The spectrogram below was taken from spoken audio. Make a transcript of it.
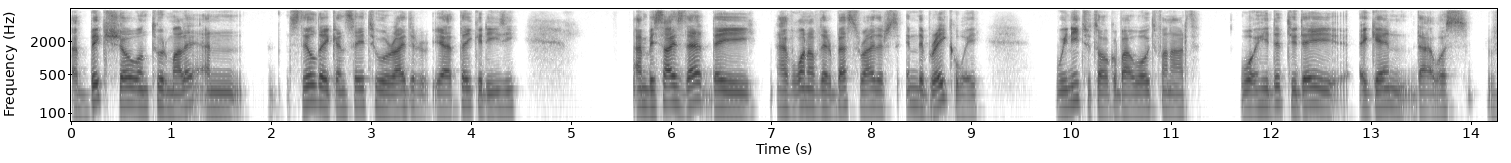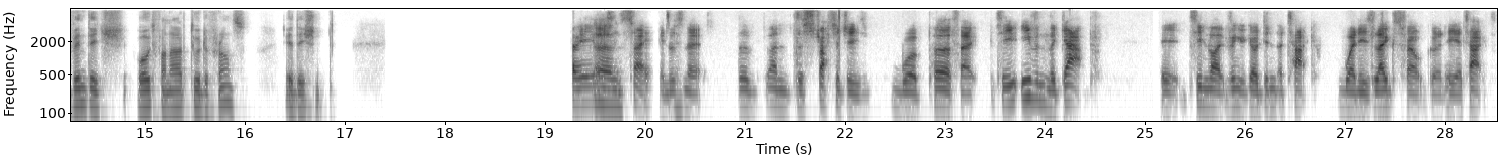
a big show on Tourmalet, and still they can say to a rider, yeah, take it easy. And besides that, they have one of their best riders in the breakaway. We need to talk about Wout van Aert. What he did today, again, that was vintage Wout van Aert Tour de France edition. I mean, it's Um, insane, isn't it? The and the strategies were perfect. Even the gap, it seemed like Vingegaard didn't attack when his legs felt good. He attacked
